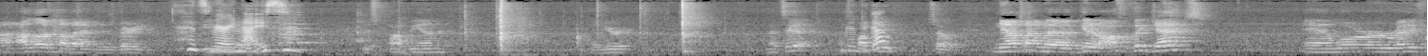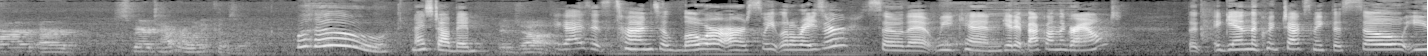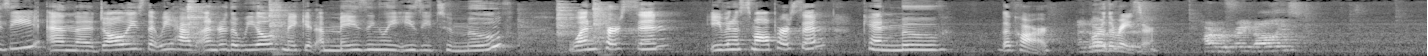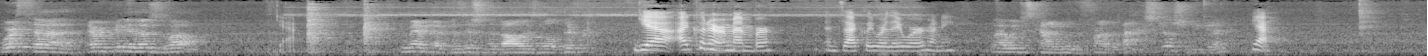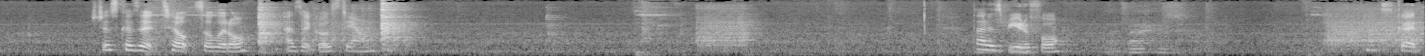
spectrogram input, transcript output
I, I love how that is very. It's easy very to nice. Just pop in, and you're. That's it. That's Good to go. in. So now time to get it off. Quick jacks, and we're ready for our, our spare tire when it comes in. Woohoo! Nice job, babe. Good job. Okay guys, it's time to lower our sweet little RZR. so that we can get it back on the ground. The, again, the quick jacks make this so easy and the dollies that we have under the wheels make it amazingly easy to move. One person, even a small person, can move the car or the RZR. Harbor Freight dollies. Worth uh, every penny of those as well. Yeah. We may have to position the dollies a little different. Yeah, I couldn't remember exactly where they were, honey. Well, we just kind of move the front. The back still should be good. Yeah. It's just because it tilts a little as it goes down. That is beautiful. That back is. That's good.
